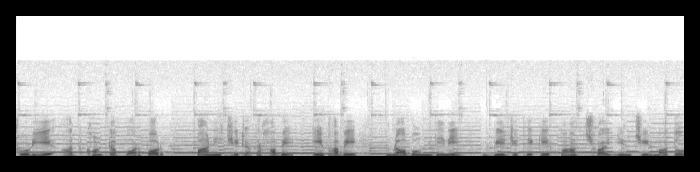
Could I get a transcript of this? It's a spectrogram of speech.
সরিয়ে আধ ঘণ্টা পরপর পানি ছিটাতে হবে। এভাবে নবম দিনে বীজ থেকে পাঁচ ছয় ইঞ্চির মতো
